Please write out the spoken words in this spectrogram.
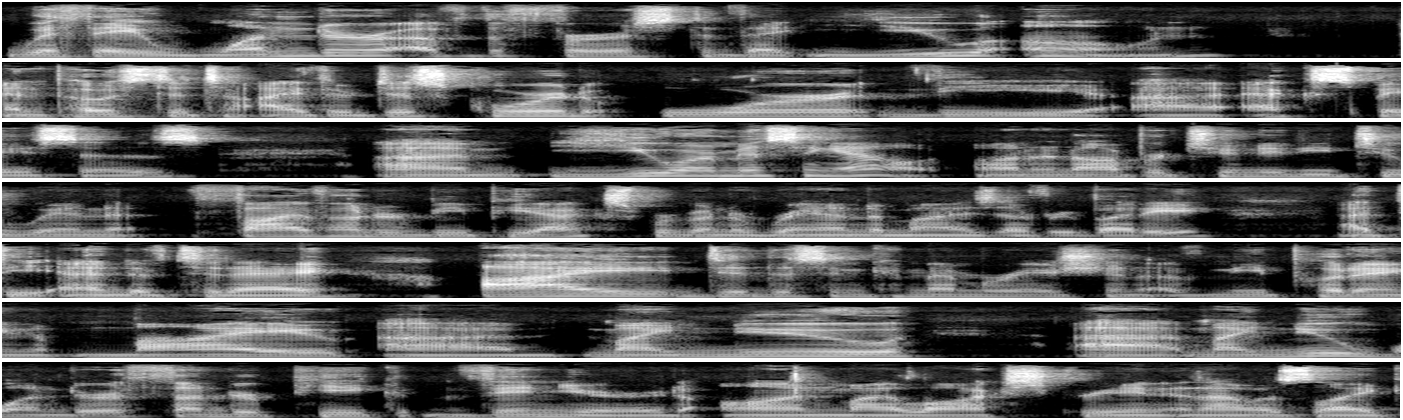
with a wonder of the first that you own and post it to either Discord or the uh, X Spaces um, you are missing out on an opportunity to win 500 BPX. We're going to randomize everybody at the end of today. I did this in commemoration of me putting my uh, my new uh, my new wonder Thunder Peak Vineyard on my lock screen, and I was like,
